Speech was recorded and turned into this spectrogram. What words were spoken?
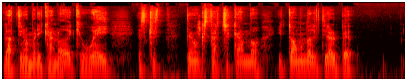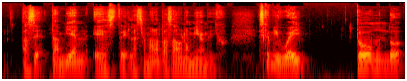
latinoamericano de que, güey, es que tengo que estar checando y todo el mundo le tira el pedo. Hace, también, este, la semana pasada una amiga me dijo, es que mi güey, todo el mundo,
